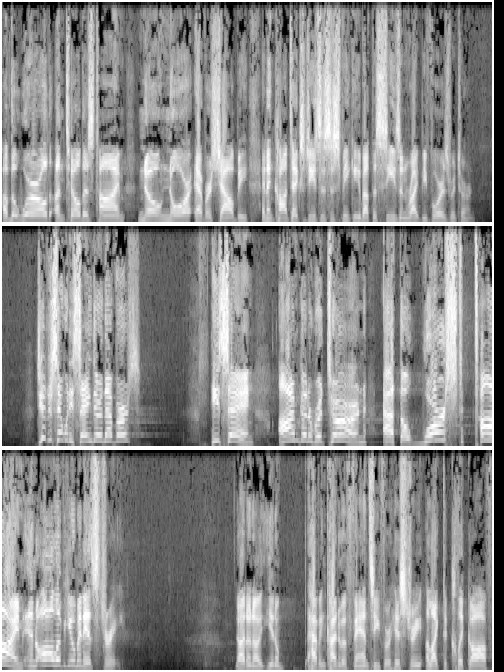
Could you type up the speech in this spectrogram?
of the world until this time, no, nor ever shall be. And in context, Jesus is speaking about the season right before his return. Do you understand what he's saying there in that verse? He's saying, I'm going to return at the worst time in all of human history. I don't know, you know, having kind of a fancy for history, I like to click off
